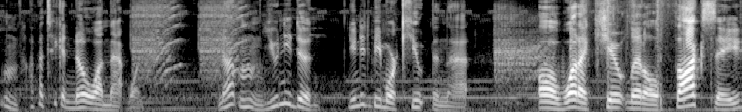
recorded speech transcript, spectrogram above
mm, I'm gonna take a no on that one. No, mm, you need to. You need to be more cute than that. Oh, what a cute little foxy.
